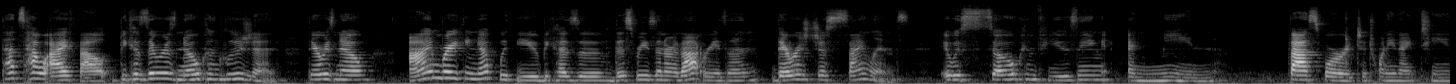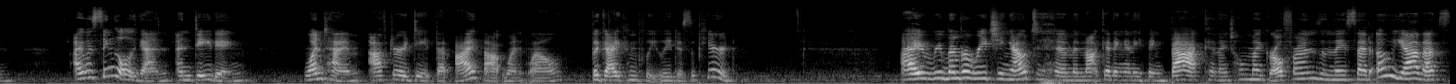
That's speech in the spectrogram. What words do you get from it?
That's how I felt because there was no conclusion. There was no, I'm breaking up with you because of this reason or that reason. There was just silence. It was so confusing and mean. Fast forward to 2019. I was single again and dating. One time, after a date that I thought went well, the guy completely disappeared. I remember reaching out to him and not getting anything back, and I told my girlfriends, and they said, Oh, yeah, that's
